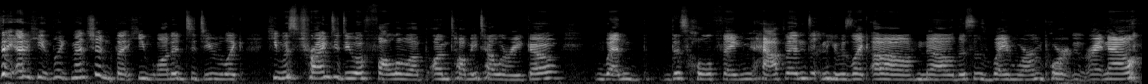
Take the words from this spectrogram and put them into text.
they, and he like mentioned that he wanted to do like he was trying to do a follow up on Tommy Tallarico when this whole thing happened, and he was like, "Oh no, this is way more important right now."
